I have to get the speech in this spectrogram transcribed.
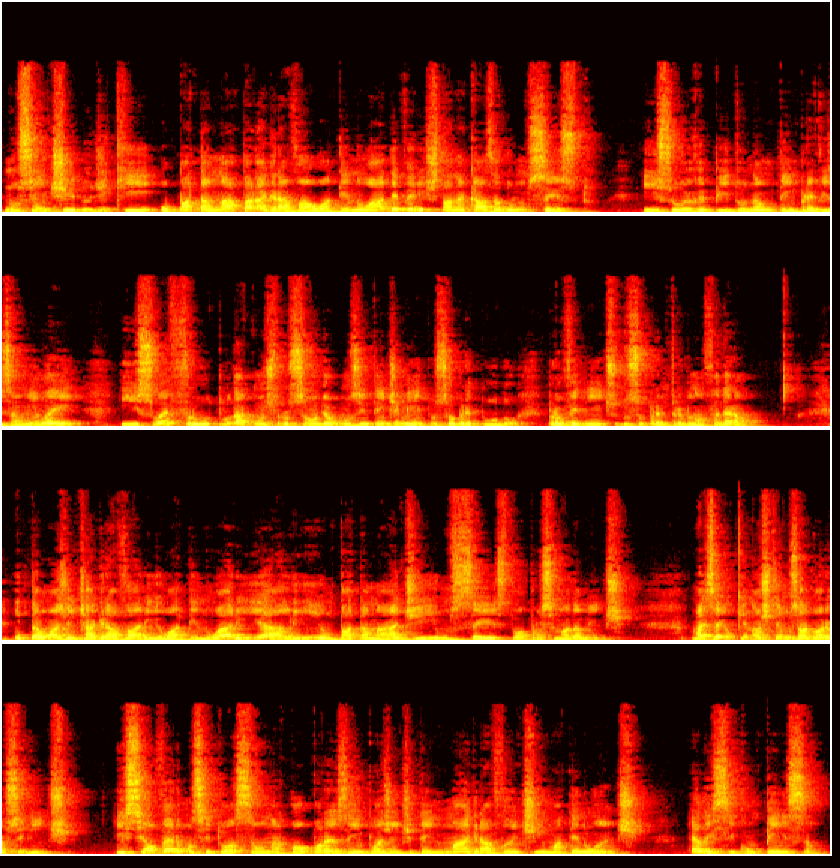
no sentido de que o patamar para agravar ou atenuar deveria estar na casa do um sexto. Isso, eu repito, não tem previsão em lei, isso é fruto da construção de alguns entendimentos, sobretudo provenientes do Supremo Tribunal Federal. Então a gente agravaria ou atenuaria ali em um patamar de um sexto aproximadamente. Mas aí o que nós temos agora é o seguinte: e se houver uma situação na qual, por exemplo, a gente tem uma agravante e uma atenuante? Elas se compensam?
